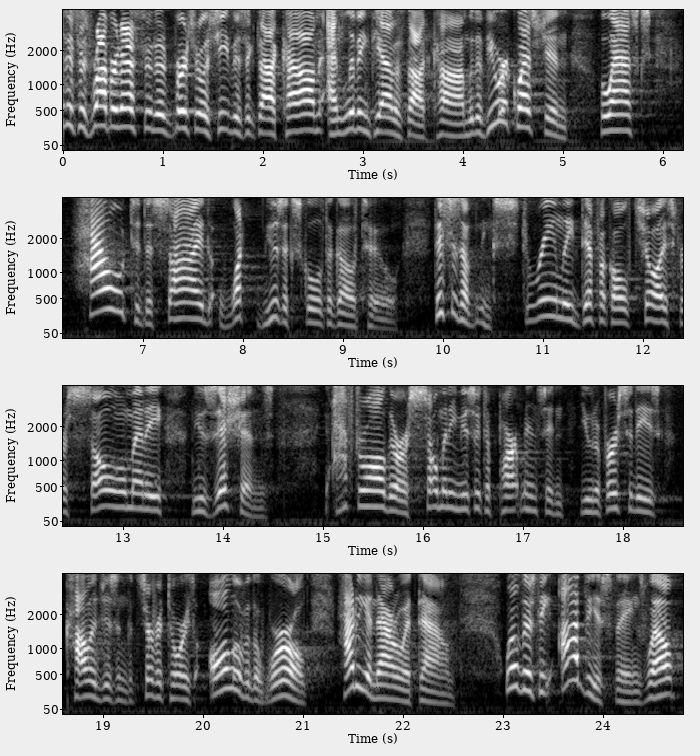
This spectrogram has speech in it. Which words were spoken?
Hi, this is Robert Estrin at virtualsheetmusic.com and livingpianos.com with a viewer question who asks how to decide what music school to go to. This is an extremely difficult choice for so many musicians. After all, there are so many music departments in universities, colleges, and conservatories all over the world. How do you narrow it down? Well, there's the obvious things. Well,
